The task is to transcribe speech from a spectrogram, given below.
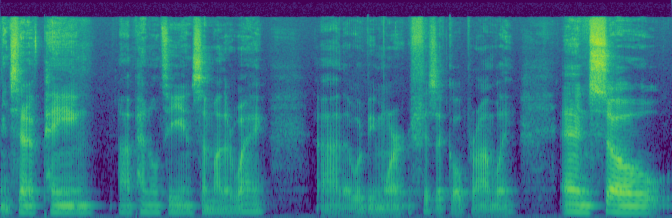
instead of paying a penalty in some other way uh, that would be more physical, probably. And so,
